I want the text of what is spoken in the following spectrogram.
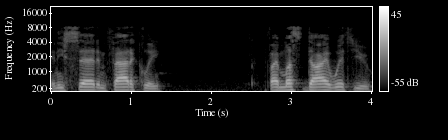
And he said emphatically, if I must die with you,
